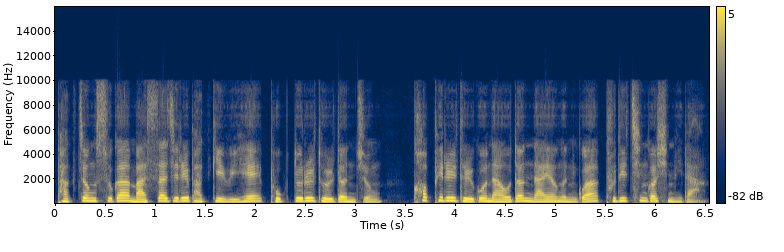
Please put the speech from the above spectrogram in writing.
박정수가 마사지를 받기 위해 복도를 돌던 중 커피를 들고 나오던 나영은과 부딪힌 것입니다.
